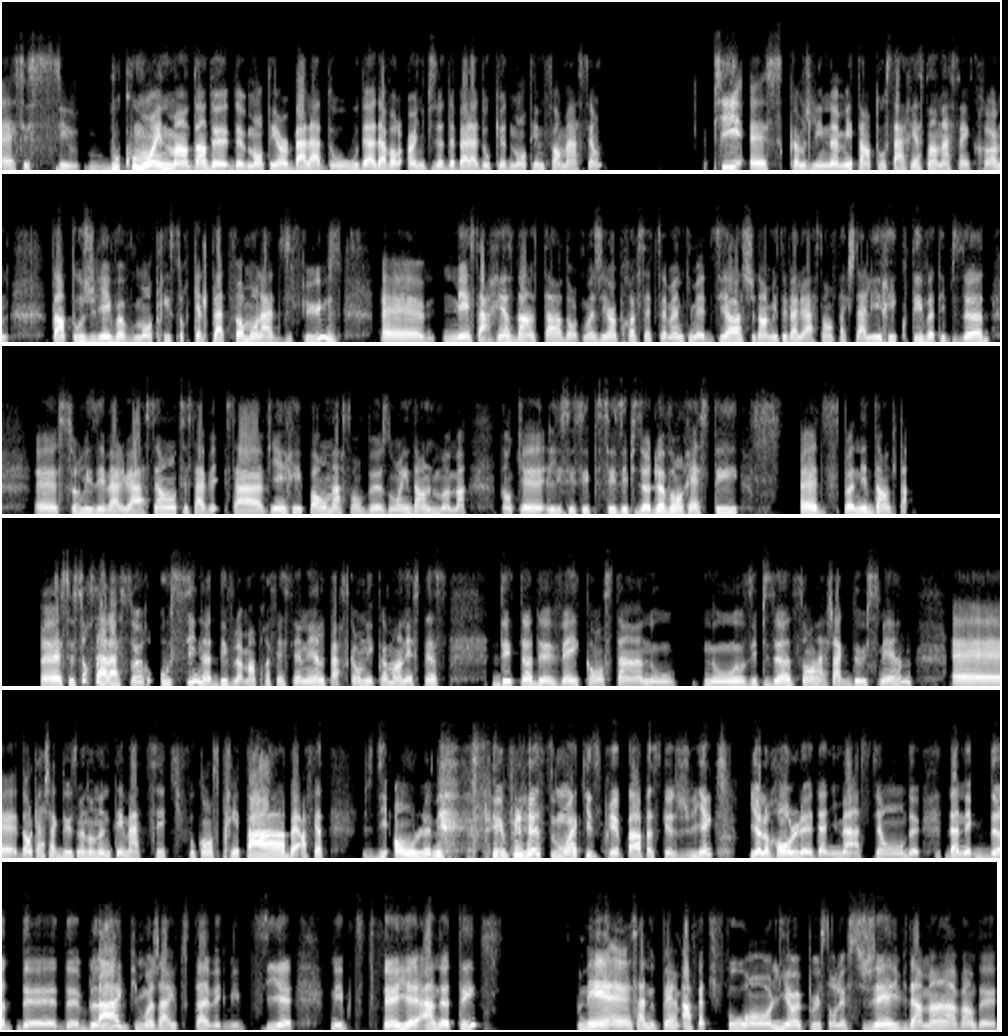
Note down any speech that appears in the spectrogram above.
Euh, c'est beaucoup moins demandant de, monter un balado, d'avoir un épisode de balado que de monter une formation. Puis, euh, comme je l'ai nommé tantôt, ça reste en asynchrone. Tantôt, Julien va vous montrer sur quelle plateforme on la diffuse, euh, mais ça reste dans le temps. Donc, moi, j'ai un prof cette semaine qui me dit Ah, je suis dans mes évaluations, fait que je suis allée réécouter votre épisode euh, sur les évaluations. Tu sais, ça, ça, vient répondre à son besoin dans le moment. Donc, ces, épisodes-là vont rester disponibles dans le temps. C'est sûr, ça assure aussi notre développement professionnel parce qu'on est comme en espèce d'état de veille constant. Hein. Nos épisodes sont à chaque deux semaines. Donc, à chaque deux semaines, on a une thématique. Il faut qu'on se prépare. Ben, en fait, je dis on, mais c'est plus moi qui se prépare parce que Julien, il a le rôle d'animation, d'anecdotes, de, de, blagues. Puis moi, j'arrive tout le temps avec mes, petits, mes petites feuilles à noter. Mais ça nous permet. En fait, il faut, on lit un peu sur le sujet, évidemment, avant de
